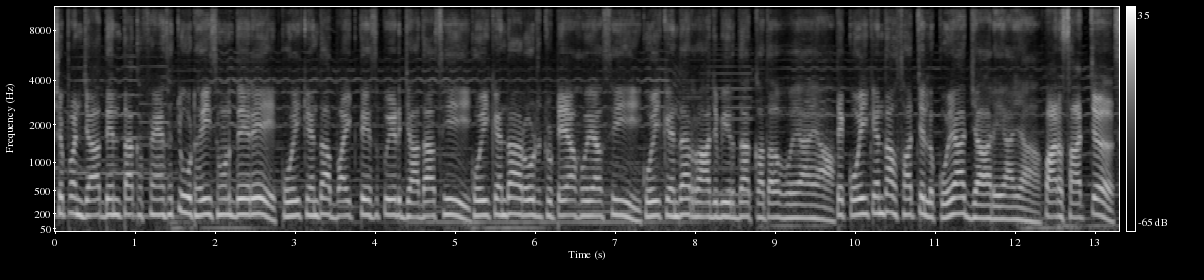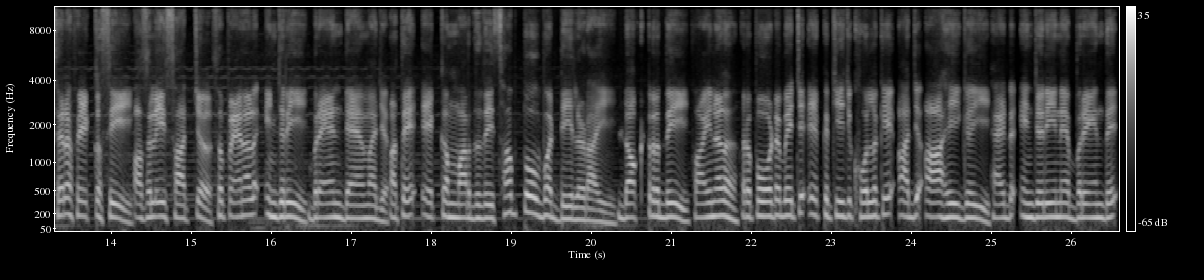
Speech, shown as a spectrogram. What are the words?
56 ਦਿਨ ਤੱਕ ਫੈਂਸ ਝੂਠ ਹੀ ਸੁਣਦੇ ਰਹੇ। ਕੋਈ ਕਹਿੰਦਾ ਬਾਈਕ ਤੇ ਸਪੀਡ ਜ਼ਿਆਦਾ ਸੀ, ਕੋਈ ਕਹਿੰਦਾ ਰੋਡ ਟੁੱਟਿਆ ਹੋਇਆ ਸੀ, ਕੋਈ ਕਹਿੰਦਾ ਰਾਜਵੀਰ ਦਾ ਕਤਲ ਹੋਇਆ ਆ, ਤੇ ਕੋਈ ਕਹਿੰਦਾ ਸੱਚ ਲੁਕੋਇਆ ਜਾ ਰਿਹਾ ਆ। ਪਰ ਸੱਚ ਸਿਰਫ ਇੱਕ ਸੀ। ਅਸਲੀ ਸੱਚ, ਸਪੈਨਲ ਇੰਜਰੀ, ਬ੍ਰੇਨ ਡੈਮੇਜ ਅਤੇ ਇੱਕ ਮਰਦ ਦੀ ਸਭ ਤੋਂ ਵੱਡੀ ਲੜਾਈ। ਡਾਕਟਰ ਦੀ ਫਾਈਨਲ ਰਿਪੋਰਟ ਵਿੱਚ ਇੱਕ ਚੀਜ਼ ਖੁੱਲ ਕੇ ਅੱਜ ਆ ਹੀ ਗਈ। ਹੈਡ ਇੰਜਰੀ ਨੇ ਬ੍ਰੇਨ ਦੇ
